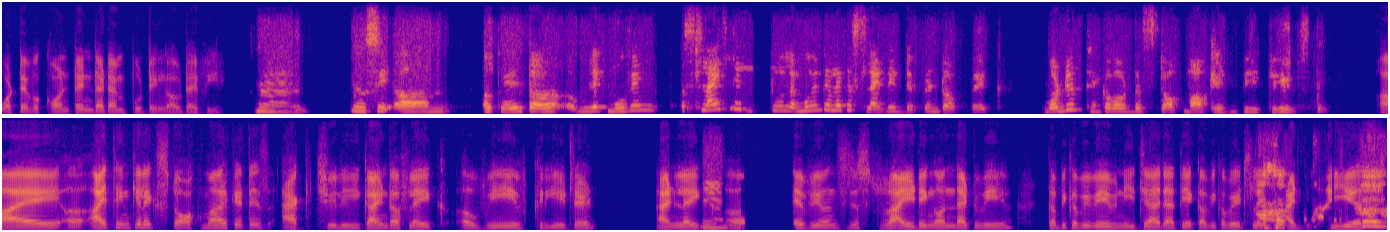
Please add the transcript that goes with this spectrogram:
whatever content that I am putting out I feel slightly to like, moving to like a slightly different topic. What do you think about the stock market these days? I uh, I think like stock market is actually kind of like a wave created and like Hmm. uh, everyone's just riding on that wave. कभी कभी wave नीचे आ जाती है कभी कभी it's like at the highest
